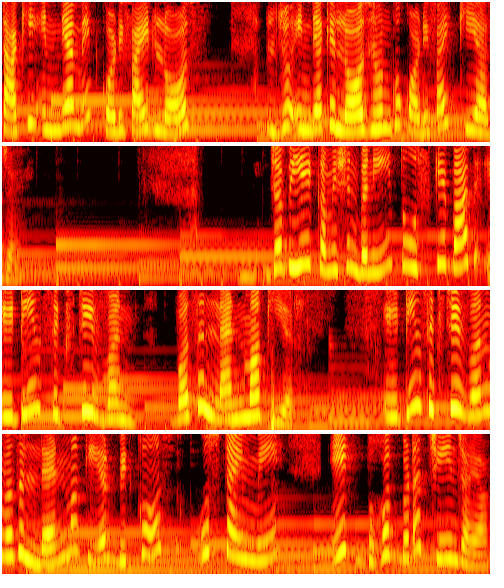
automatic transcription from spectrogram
ताकि इंडिया में कोडिफाइड लॉज जो इंडिया के लॉज हैं, उनको कोडिफाई किया जाए। जब ये कमीशन बनी तो उसके बाद 1861 was a landmark year 1861 was a landmark year because उस टाइम में एक बहुत बड़ा चेंज आया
